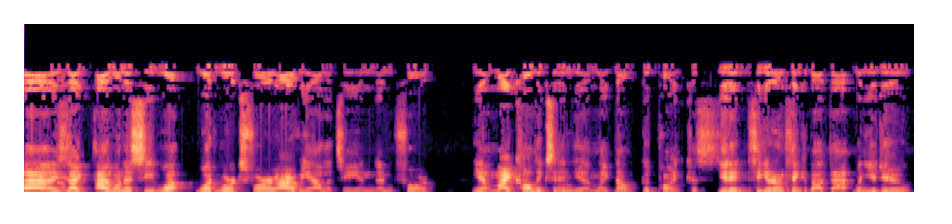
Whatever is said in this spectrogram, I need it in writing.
Uh, he's like, I want to see what what works for our reality and and for you know my colleagues in India. I'm like, no, good point because you didn't see you don't think about that when you do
